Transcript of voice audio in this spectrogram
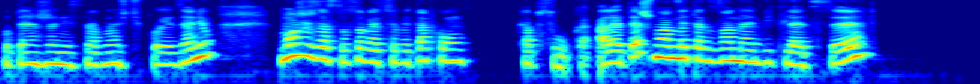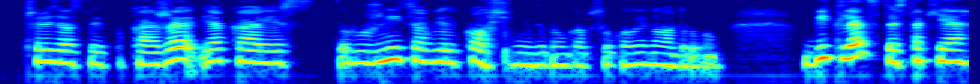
potężne niestrawności po jedzeniu, możesz zastosować sobie taką kapsułkę. Ale też mamy tak zwane bitlecy, czyli zaraz tutaj pokażę, jaka jest różnica wielkości między tą kapsułką jedną a drugą. Bitlec to jest takie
